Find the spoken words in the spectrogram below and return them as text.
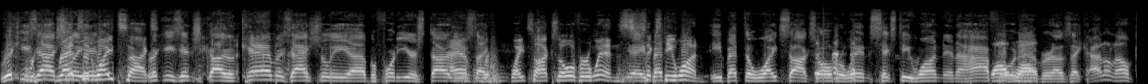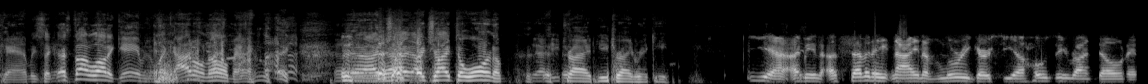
Ricky's actually Reds and in- White Sox. Ricky's in Chicago. Cam is actually uh, before the year started. I have like White Sox over wins Yeah, he bet- sixty-one. he bet the White Sox over win 61 and a half Womp or womp. whatever. I was like, I don't know, Cam. He's like, that's not a lot of games. I'm like, I don't know, man. Like, yeah, I, tried, I tried to warn him. Yeah, he tried. He tried, Ricky. Yeah, I mean, a seven, eight, nine of Leury Garcia, Jose Rondon, and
